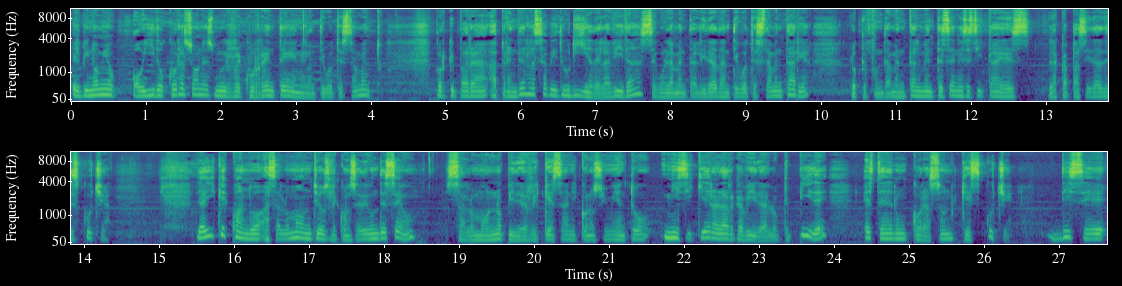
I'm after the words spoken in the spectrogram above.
El binomio oído-corazón es muy recurrente en el Antiguo Testamento, porque para aprender la sabiduría de la vida, según la mentalidad antiguo testamentaria, lo que fundamentalmente se necesita es la capacidad de escucha. De ahí que cuando a Salomón Dios le concede un deseo, Salomón no pide riqueza ni conocimiento, ni siquiera larga vida. Lo que pide es tener un corazón que escuche. Dice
